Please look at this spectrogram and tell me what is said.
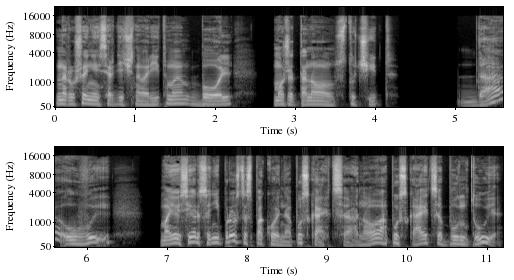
Нарушение сердечного ритма, боль — может, оно стучит? Да, увы, мое сердце не просто спокойно опускается, оно опускается, бунтуя.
